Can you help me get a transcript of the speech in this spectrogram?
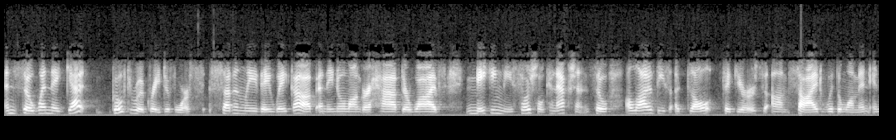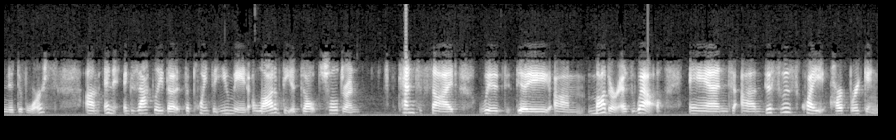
And so when they get go through a gray divorce, suddenly they wake up and they no longer have their wives making these social connections. So a lot of these adult figures um, side with the woman in the divorce. Um, and exactly the, the point that you made, a lot of the adult children tend to side with the um, mother as well. And um, this was quite heartbreaking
